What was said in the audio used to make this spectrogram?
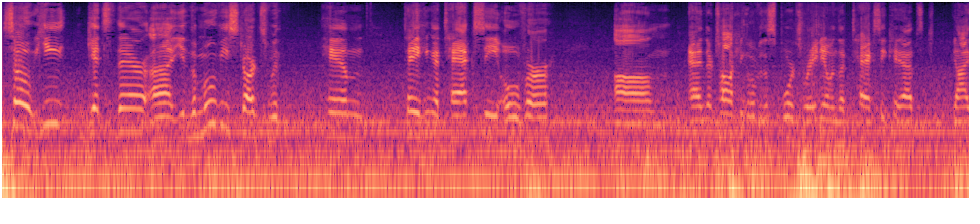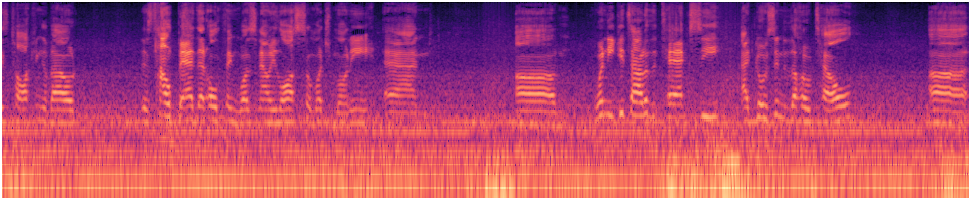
So he gets there. Uh, the movie starts with him taking a taxi over, um, and they're talking over the sports radio, and the taxi cabs guy's talking about just how bad that whole thing was, Now he lost so much money. And um, when he gets out of the taxi and goes into the hotel, uh,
